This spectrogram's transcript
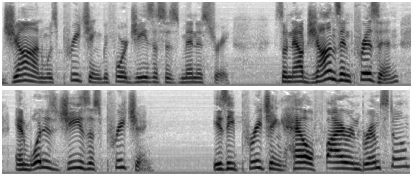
John was preaching before Jesus' ministry. So now John's in prison, and what is Jesus preaching? Is he preaching hell, fire, and brimstone?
